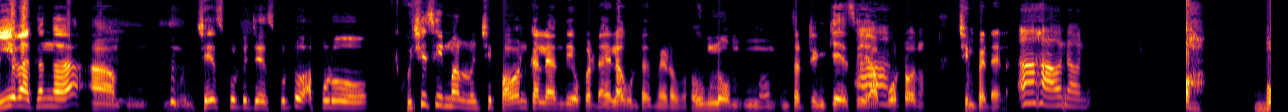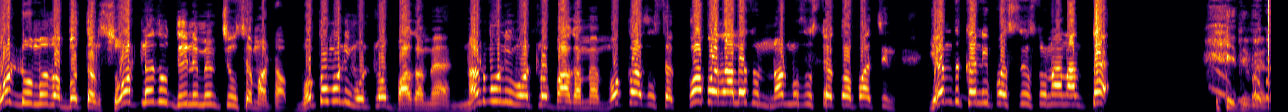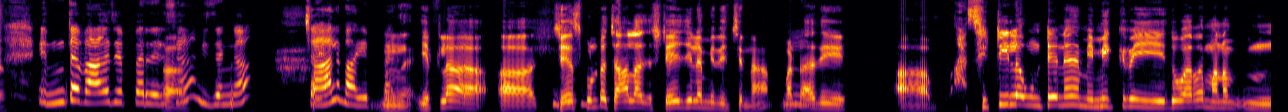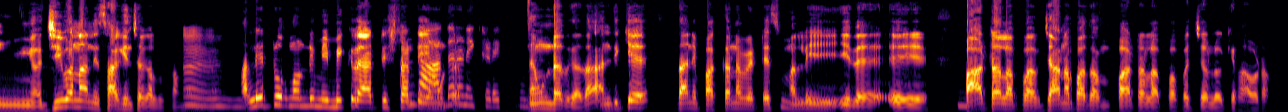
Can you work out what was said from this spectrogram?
ఈ రకంగా చేసుకుంటూ చేసుకుంటూ అప్పుడు ఖుషి సినిమాల నుంచి పవన్ కళ్యాణ్ది ఒక డైలాగ్ ఉంటది మేడం. రూమ్లో ఇంత డ్రింక్ వేసి ఆ. ఫోటోను చింపే డైలాగ్. అవునవును. బొడ్డు మీద బొత్తడు. సోట్లేదు దీన్ని మేము చూసామట. ముఖముని ఒంట్లో భాగమే నడుముని ఒంట్లో భాగమే. మొక్క చూస్తే కోపం రాలేదు నడుము చూస్తే కోపం వచ్చింది. ఎందుకని ప్రశ్నిస్తున్నాను అంతే ఇది మేడం. ఎంత బాగా చెప్పారు తెలుసా? నిజంగా చాలా బాగా చెప్పారు. ఇట్లా చేసుకుంటూ చాలా స్టేజీల మీద ఇచ్చిన బట్. అది సిటీలో ఉంటేనే మిమిక్రీ ద్వారా మనం జీవనాన్ని సాగించగలుగుతాం. పల్లెటూరు నుండి మిమిక్రీ ఆర్టిస్ట్ అంటే. ఉండదు కదా? అందుకే దాన్ని పక్కన పెట్టేసి మళ్ళీ ఇదే పాటల జానపదం పాటల ప్రపంచంలోకి రావడం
